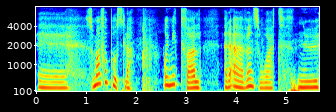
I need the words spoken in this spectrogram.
Eh, så man får pussla. Och i mitt fall är det även så att nu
